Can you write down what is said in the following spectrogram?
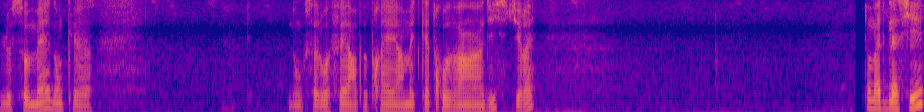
le sommet, donc, euh, donc ça doit faire à peu près 1m90 je dirais. Tomates glacier,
